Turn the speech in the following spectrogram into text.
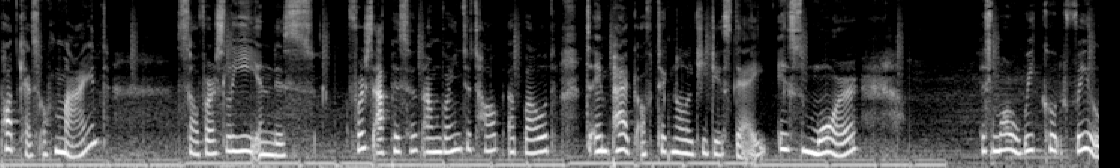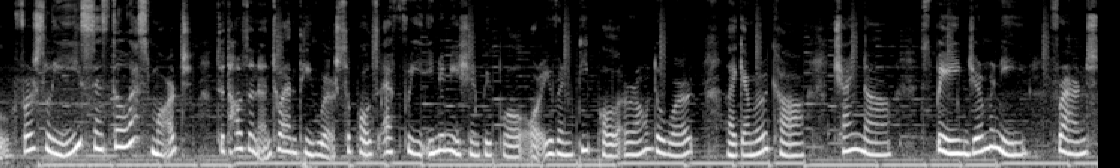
podcast of mine. So, firstly, in this first episode, I'm going to talk about the impact of technology this day. Is more is more we could feel. Firstly, since the last March 2020, where suppose every Indonesian people or even people around the world, like America, China, Spain, Germany, France,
